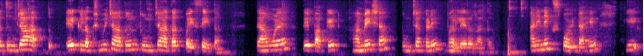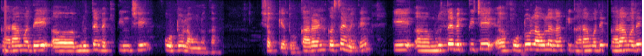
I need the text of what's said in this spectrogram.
तर तुमच्या हात एक लक्ष्मीच्या हातून तुमच्या हातात पैसे येतात. त्यामुळे ते पाकिट हमेशा तुमच्याकडे भरलेलं राहतं. आणि नेक्स्ट पॉईंट आहे की घरामध्ये मृत व्यक्तींचे फोटो लावू नका. शक्यतो. कारण कसं आहे माहिती आहे की मृत व्यक्तीचे फोटो लावलं ना की घरामध्ये घरामध्ये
